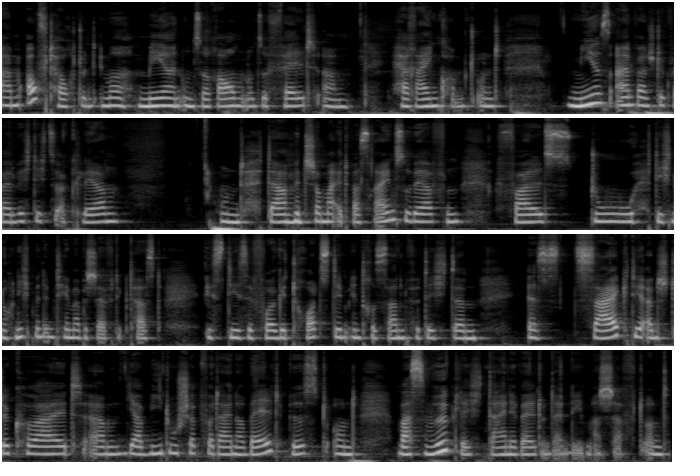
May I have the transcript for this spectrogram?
ähm, auftaucht und immer mehr in unser Raum, in unser Feld ähm, hereinkommt. Und mir ist einfach ein Stück weit wichtig zu erklären, und damit schon mal etwas reinzuwerfen, falls du dich noch nicht mit dem Thema beschäftigt hast, ist diese Folge trotzdem interessant für dich, denn es zeigt dir ein Stück weit, ähm, ja, wie du Schöpfer deiner Welt bist und was wirklich deine Welt und dein Leben erschafft. Und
